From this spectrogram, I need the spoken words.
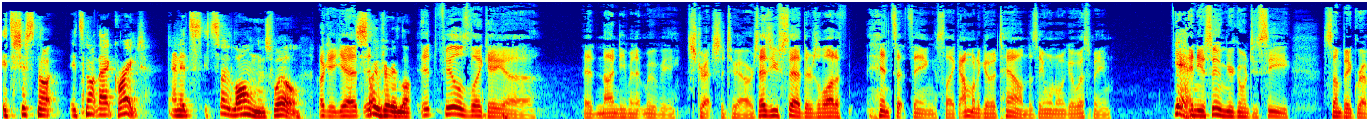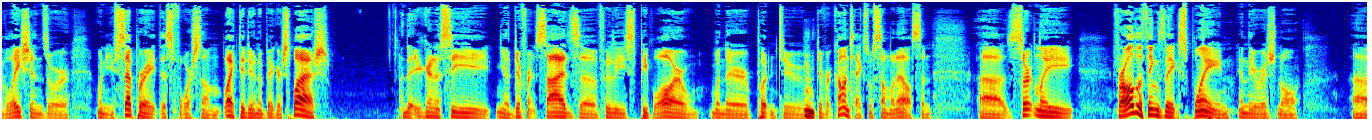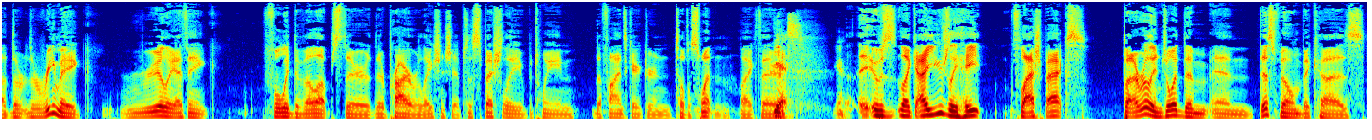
it's just not. It's not that great, and it's it's so long as well. Okay, yeah, it's it, so very long. It feels like a. Uh a 90 minute movie stretched to two hours. As you said, there's a lot of hints at things like, I'm going to go to town. Does anyone want to go with me? Yeah. And you assume you're going to see some big revelations or when you separate this foursome, like they do in a bigger splash, that you're going to see, you know, different sides of who these people are when they're put into mm. different contexts with someone else. And, uh, certainly for all the things they explain in the original, uh, the, the remake really, I think, fully develops their their prior relationships, especially between the Fiennes character and Tilda Swinton. Like they yes, yeah. It was like I usually hate flashbacks, but I really enjoyed them in this film because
